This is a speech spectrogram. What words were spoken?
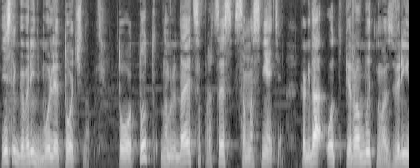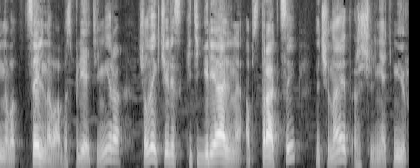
Если говорить более точно, то тут наблюдается процесс самоснятия, когда от первобытного звериного цельного восприятия мира человек через категориальные абстракции начинает расчленять мир.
